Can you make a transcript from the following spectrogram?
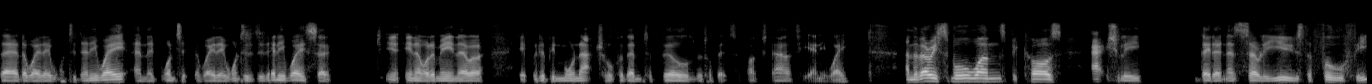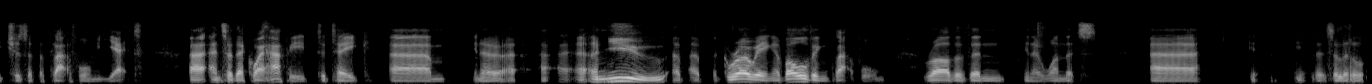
there the way they want it anyway, and they want it the way they wanted it anyway. So you, you know what I mean? There were it would have been more natural for them to build little bits of functionality anyway. And the very small ones because actually they don't necessarily use the full features of the platform yet, uh, and so they're quite happy to take um, you know a, a, a new, a, a, growing, evolving platform rather than you know one that's uh, that's a little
